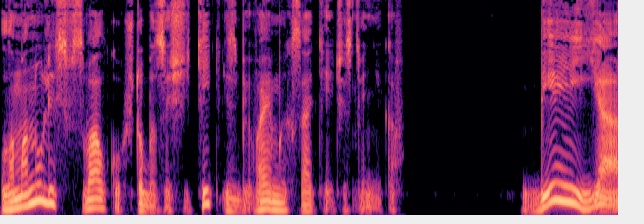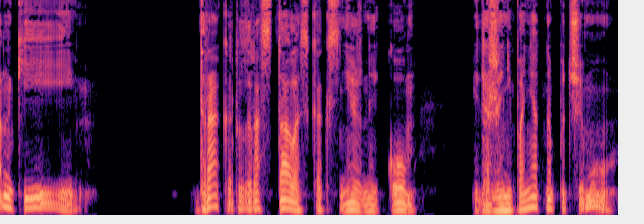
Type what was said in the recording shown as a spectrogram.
ломанулись в свалку, чтобы защитить избиваемых соотечественников. «Бей, Янки!» Драка разрасталась, как снежный ком, и даже непонятно почему.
